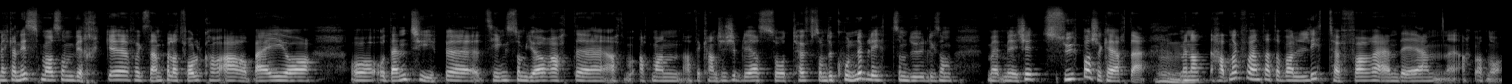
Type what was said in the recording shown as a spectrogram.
mekanismer som virker, f.eks. at folk har arbeid og, og, og den type ting som gjør at, eh, at, at, man, at det kanskje ikke blir så tøft som det kunne blitt. som du liksom, Vi vi er ikke supersjokkerte, men at, hadde nok forventa at det var litt tøffere enn det er akkurat nå.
